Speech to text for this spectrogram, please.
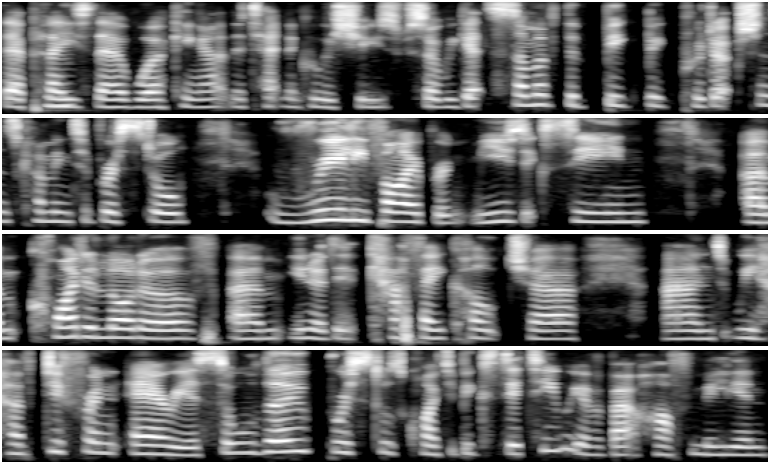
their mm. plays there, working out the technical issues. So we get some of the big, big productions coming to Bristol, really vibrant music scene. Um, quite a lot of, um, you know, the cafe culture, and we have different areas. So although Bristol's quite a big city, we have about half a million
